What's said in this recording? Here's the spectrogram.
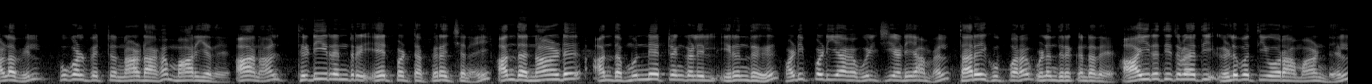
அளவில் புகழ்பெற்ற நாடாக மாறியது. ஆனால் திடீரென்று ஏற்பட்ட பிரச்சனை அந்த நாடு ஆண்டு அந்த முன்னேற்றங்களில் இருந்து படிப்படியாக வீழ்ச்சி அடையாமல் தரை குப்பர விழுந்திருக்கின்றது. ஆயிரத்தி தொள்ளாயிரத்தி எழுபத்தி ஓராம் ஆண்டில்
